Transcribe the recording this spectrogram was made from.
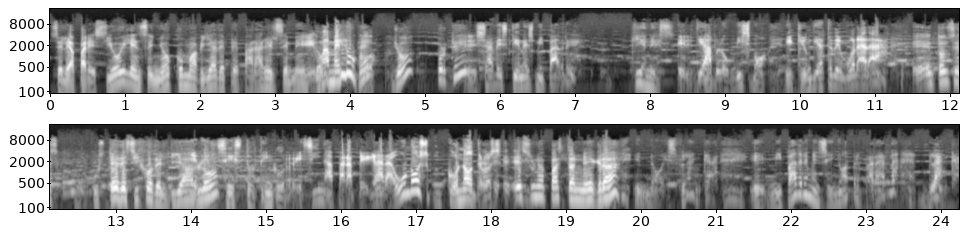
Se le apareció y le enseñó cómo había de preparar el Eh, cemento. mameluco. ¿Eh? ¿Yo? ¿Por qué? Eh, ¿Sabes quién es mi padre? ¿Quién es? El diablo mismo, y que un día te devorará. Eh, Entonces, ¿usted es hijo del Y en diablo? el cesto tengo resina para pegar a unos con otros. Eh, ¿Es una pasta negra? No es blanca. Eh, mi padre me enseñó a prepararla blanca.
